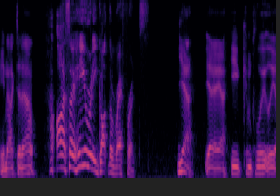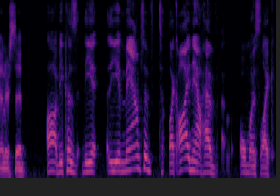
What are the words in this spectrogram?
he knocked it out. Oh, so he already got the reference. Yeah, yeah, yeah. He completely understood. Oh, because the the amount of t- like I now have almost like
